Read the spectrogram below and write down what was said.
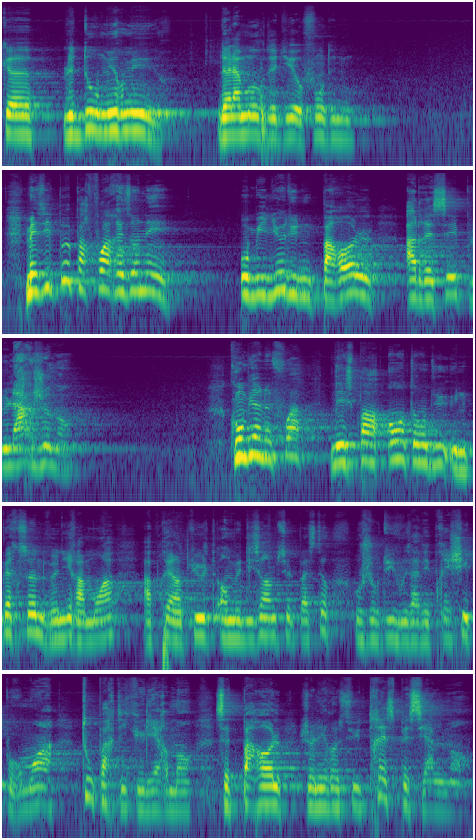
que le doux murmure de l'amour de Dieu au fond de nous. Mais il peut parfois résonner au milieu d'une parole adressée plus largement. Combien de fois n'ai-je pas entendu une personne venir à moi après un culte en me disant, Monsieur le pasteur, aujourd'hui vous avez prêché pour moi tout particulièrement. Cette parole, je l'ai reçue très spécialement.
